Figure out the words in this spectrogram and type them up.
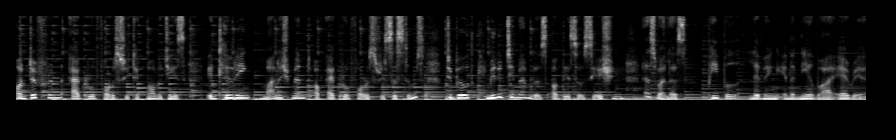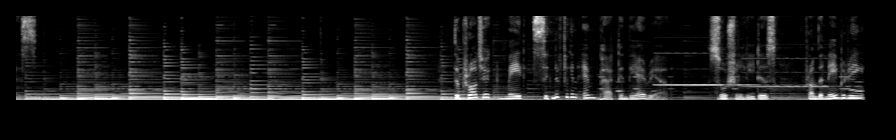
on different agroforestry technologies, including management of agroforestry systems to both community members of the association as well as people living in the nearby areas. The project made significant impact in the area. Social leaders from the neighboring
